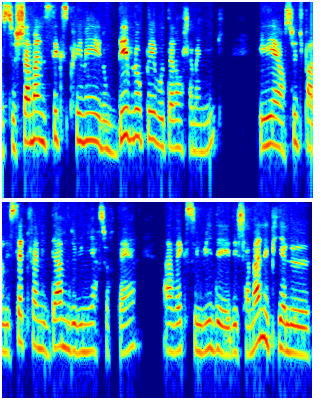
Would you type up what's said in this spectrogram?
ce chaman s'exprimer et donc développer vos talents chamaniques. Et ensuite, je parle des sept familles d'âmes de lumière sur Terre avec celui des, des chamans. Et puis, il y a le,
